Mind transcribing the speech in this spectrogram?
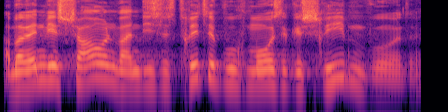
Aber wenn wir schauen, wann dieses dritte Buch Mose geschrieben wurde,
